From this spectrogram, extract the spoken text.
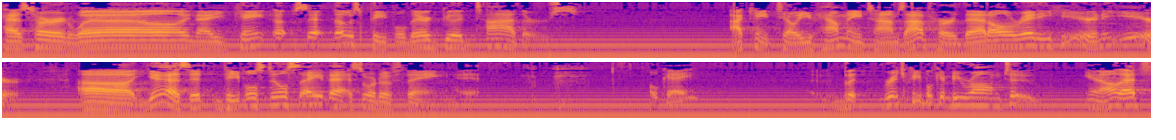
has heard well now you can't upset those people they're good tithers I can't tell you how many times I've heard that already here in a year uh, yes, it, people still say that sort of thing. Okay. But rich people can be wrong too. You know, that's,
